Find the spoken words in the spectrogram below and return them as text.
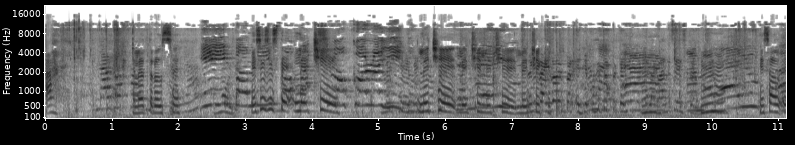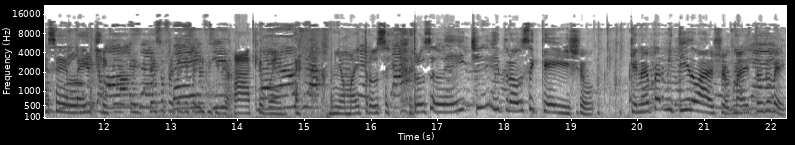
Ah, ela trouxe E pra mim, esses este, leite, colorido. leite, leite, leite, El leite. traído, el, el depósito pequeño porque la grande se desperdicia. Essa, esse leite. El queso feta ya está en el frigider. Ah, que bueno. Minha mãe trouxe, trouxe leite e trouxe queijo. Que não é permitido, acho, mas tudo bem.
